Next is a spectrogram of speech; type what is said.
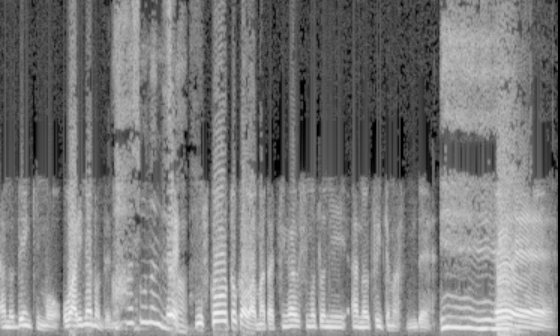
あの電気も終わりなのでね。ああ、そうなんですか。息子とかはまた違う仕事にあのついてますんで。ええー、え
